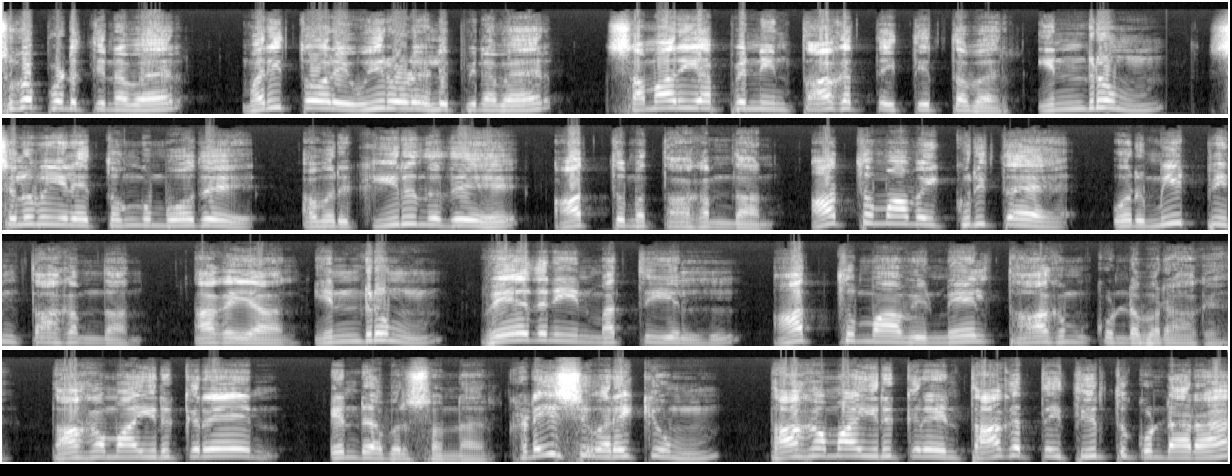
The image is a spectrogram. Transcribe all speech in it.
சுகப்படுத்தினவர் மரித்தோரை உயிரோடு எழுப்பினவர் சமாரியா பெண்ணின் தாகத்தை தீர்த்தவர். இன்றும் சிலுவையிலே தொங்கும்போது அவருக்கு இருந்தது ஆத்தும தாகம்தான். ஆத்துமாவை குறித்த ஒரு மீட்பின் தாகம்தான். ஆகையால் இன்றும் வேதனையின் மத்தியில் ஆத்துமாவின் மேல் தாகம் கொண்டவராக தாகமாயிருக்கிறேன் என்று அவர் சொன்னார். கடைசி வரைக்கும் தாகமாயிருக்கிறேன் தாகத்தை தீர்த்து கொண்டாரா?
